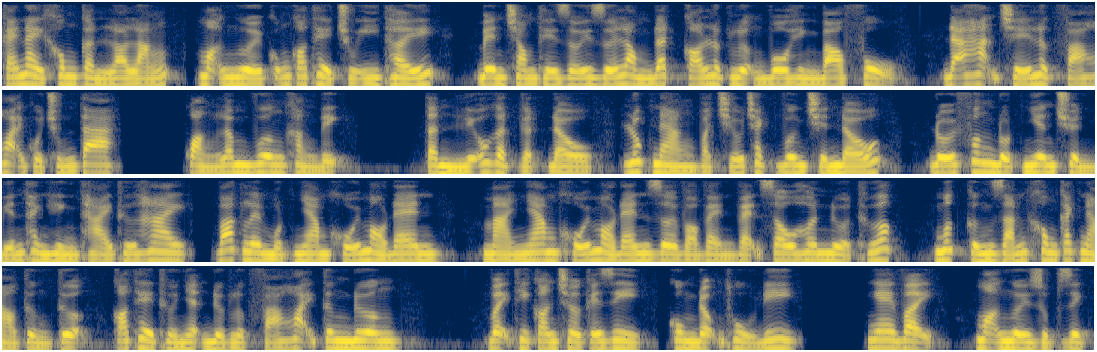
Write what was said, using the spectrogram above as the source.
Cái này không cần lo lắng, mọi người cũng có thể chú ý thấy, bên trong thế giới dưới lòng đất có lực lượng vô hình bao phủ, đã hạn chế lực phá hoại của chúng ta. Quảng Lâm Vương khẳng định. Tần Liễu gật gật đầu, lúc nàng và Chiếu Trạch Vương chiến đấu, đối phương đột nhiên chuyển biến thành hình thái thứ hai, vác lên một nham khối màu đen, mà nham khối màu đen rơi vào vẻn vẹn sâu hơn nửa thước, mức cứng rắn không cách nào tưởng tượng, có thể thừa nhận được lực phá hoại tương đương. Vậy thì còn chờ cái gì, cùng động thủ đi. Nghe vậy, mọi người dục dịch,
